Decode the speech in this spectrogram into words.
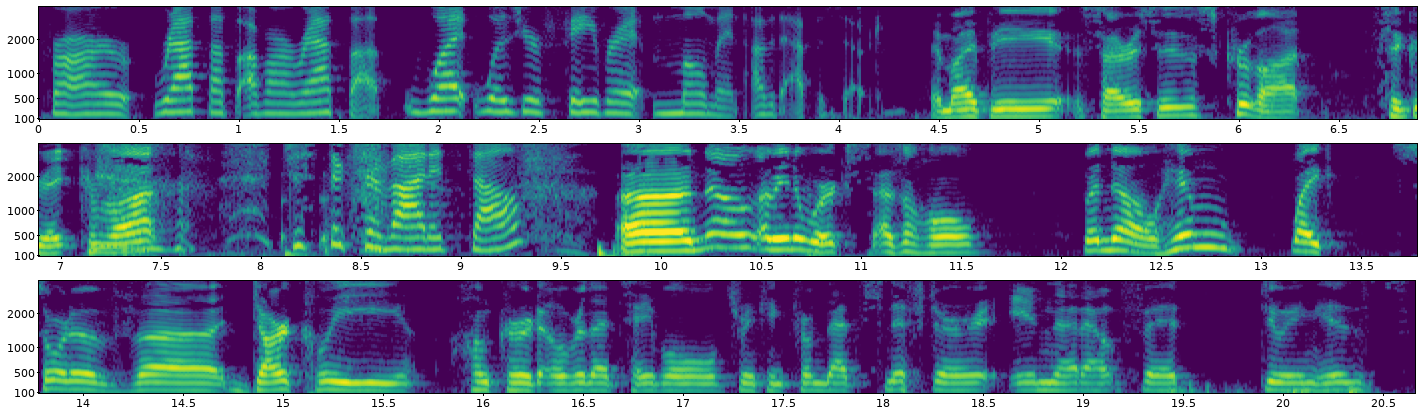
for our wrap up of our wrap up. What was your favorite moment of the episode? It might be Cyrus's cravat. It's a great cravat. Just the cravat itself? uh, no, I mean it works as a whole, but no, him like sort of uh, darkly hunkered over that table, drinking from that snifter in that outfit, doing his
